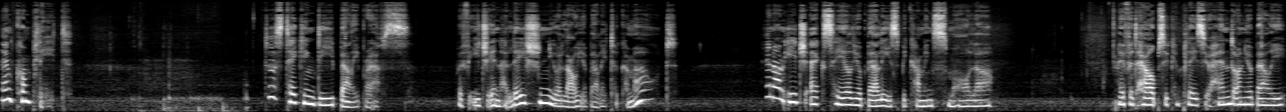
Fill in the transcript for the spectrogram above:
and complete. Just taking deep belly breaths. With each inhalation, you allow your belly to come out. And on each exhale, your belly is becoming smaller if it helps, you can place your hand on your belly,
